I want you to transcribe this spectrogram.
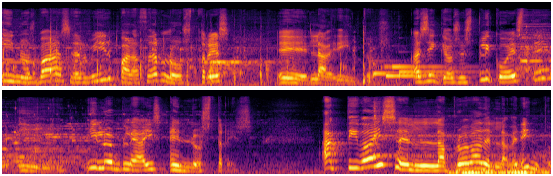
y nos va a servir para hacer los tres eh, laberintos. Así que os explico este y, lo empleáis en los tres. Activáis la prueba del laberinto,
